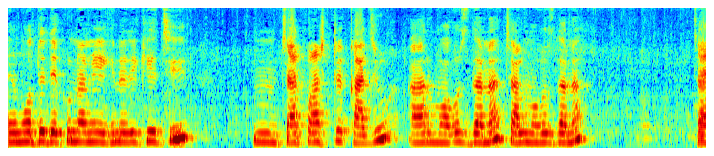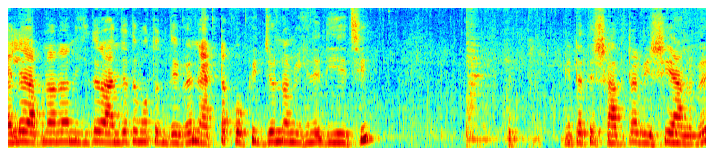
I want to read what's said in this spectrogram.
এর মধ্যে দেখুন আমি এখানে রেখেছি চার পাঁচটা কাজু আর মগজদানা চাল মগজদানা চাইলে আপনারা নিজেদের আঞ্জাতে মতন দেবেন, একটা কপির জন্য আমি এখানে দিয়েছি। এটাতে স্বাদটা বেশি আনবে।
